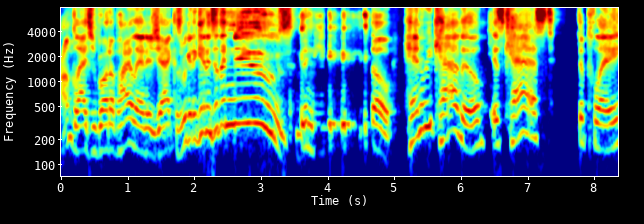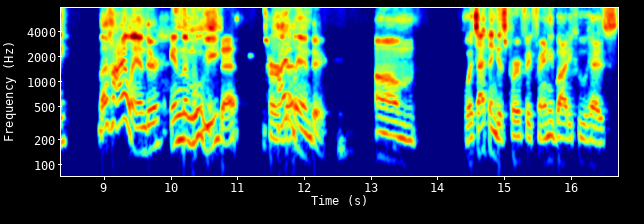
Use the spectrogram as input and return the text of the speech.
I'm glad you brought up Highlander, Jack, because we're gonna get into the news. The- so Henry Cavill is cast to play the Highlander in the movie That heard that. Highlander. Um, which I think is perfect for anybody who has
